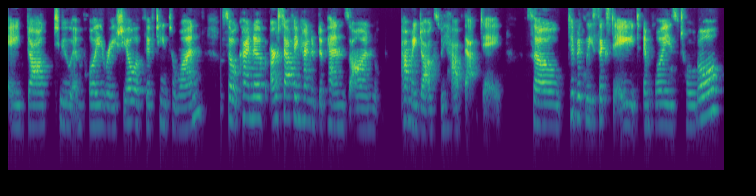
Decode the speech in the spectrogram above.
a dog to employee ratio of 15 to 1. So, kind of, our staffing kind of depends on how many dogs we have that day. So, typically six to eight employees total,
